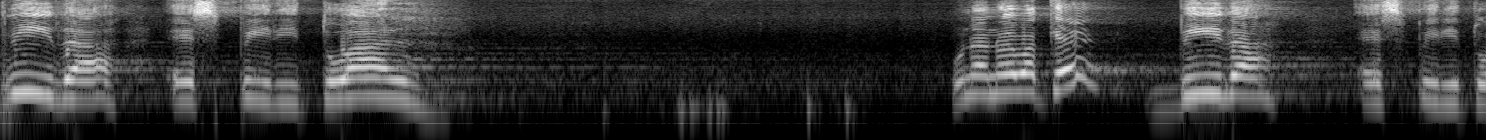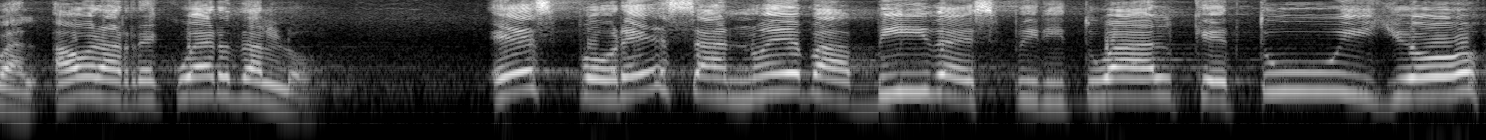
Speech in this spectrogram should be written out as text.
vida espiritual. ¿Una nueva qué? Vida espiritual. Ahora recuérdalo. Es por esa nueva vida espiritual que tú y yo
